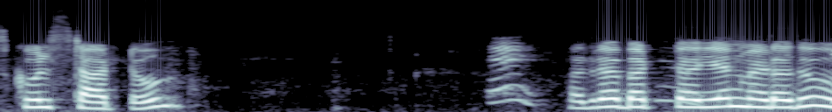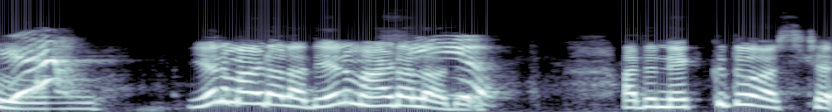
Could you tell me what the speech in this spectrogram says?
ಸ್ಕೂಲ್ ಸ್ಟಾರ್ಟು ಆದರೆ ಬಟ್ ಏನು ಮಾಡೋದು? ಏನು ಮಾಡಲ್ಲ, ಅದೇನು ಮಾಡಲ್ಲ ಅದು. ಅದು ನೆಕ್ದು ಅಷ್ಟೇ.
